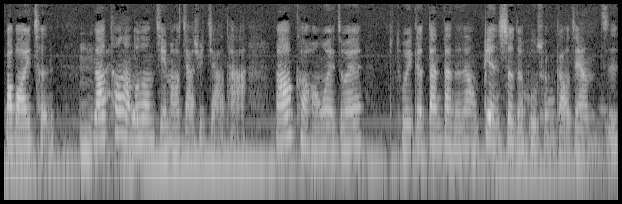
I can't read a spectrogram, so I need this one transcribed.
薄薄一层，嗯，然后通常都是用睫毛夹去夹它。然后口红我也只会涂一个淡淡的那种变色的护唇膏这样子。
